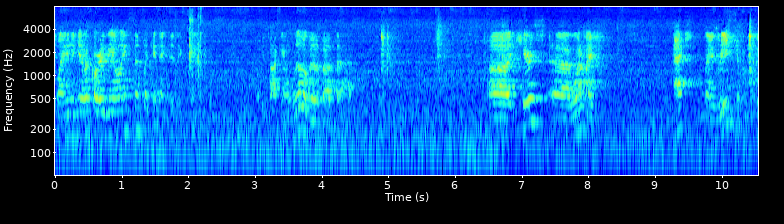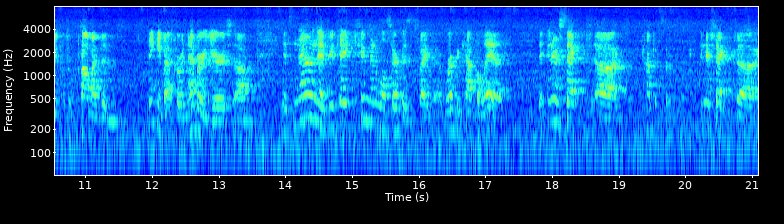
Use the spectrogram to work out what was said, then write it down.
Plane and helicoid are the only simply connected examples. I'll be talking a little bit about that. Uh, here's uh, one of my, actually, my recent problem I've been thinking about for a number of years. Um, it's known that if you take two minimal surfaces by work of Kapouleas that intersect, uh, intersect uh,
